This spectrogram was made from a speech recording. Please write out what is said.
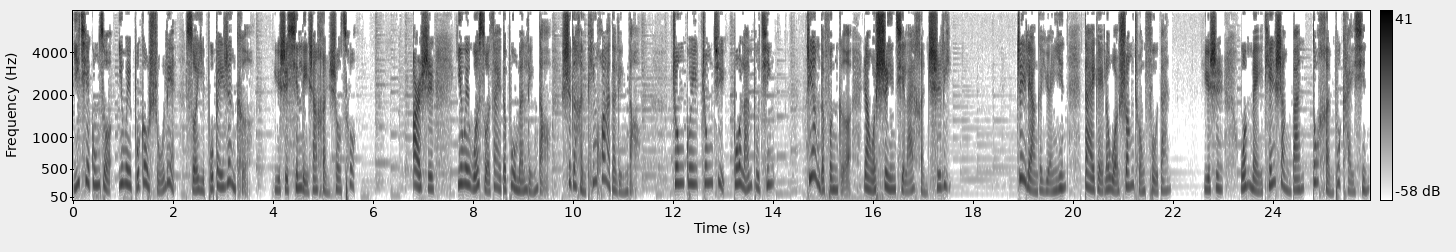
一切工作因为不够熟练，所以不被认可，于是心理上很受挫。二是因为我所在的部门领导是个很听话的领导，中规中矩、波澜不惊，这样的风格让我适应起来很吃力。这两个原因带给了我双重负担，于是我每天上班都很不开心，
